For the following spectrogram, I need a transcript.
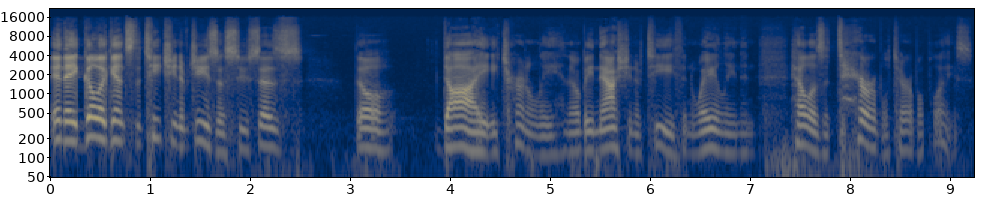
And they go against the teaching of Jesus, who says they'll die eternally. And there'll be gnashing of teeth and wailing. And hell is a terrible, terrible place.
